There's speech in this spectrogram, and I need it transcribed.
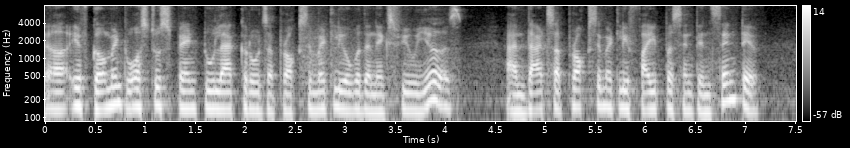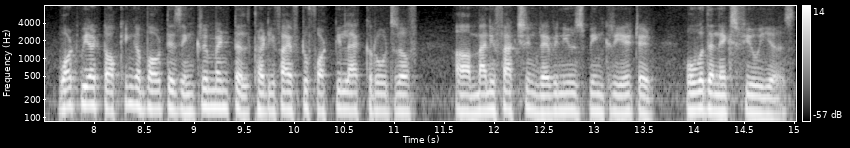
uh, if government was to spend 2 lakh crores approximately over the next few years, and that's approximately 5% incentive, what we are talking about is incremental 35 to 40 lakh crores of uh, manufacturing revenues being created over the next few years.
